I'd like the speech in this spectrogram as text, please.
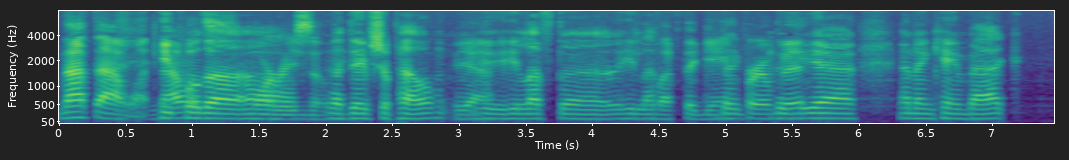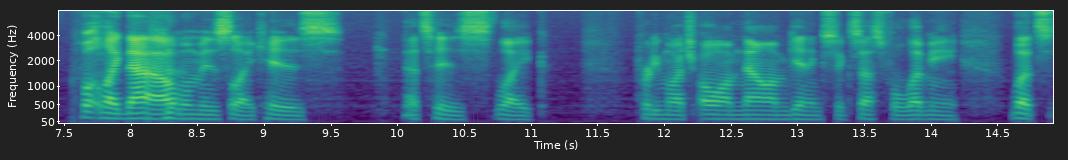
not that one he that pulled a, more um, recently a Dave Chappelle. Yeah. he, he left the he left, left the game the- for a the- bit. Yeah, and then came back. But like that album is like his that's his like pretty much oh I'm now I'm getting successful. Let me let's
